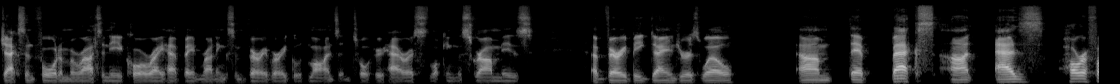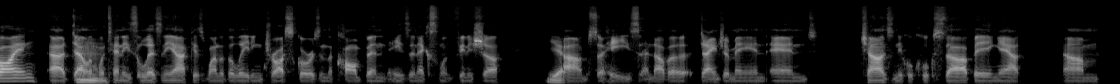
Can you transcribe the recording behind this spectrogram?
Jackson Ford and Marata Niukore have been running some very, very good lines, and Tohu Harris locking the scrum is a very big danger as well. Um, their backs aren't as horrifying. Uh, Dallin Mm. Zelezniak is one of the leading try scorers in the comp, and he's an excellent finisher. Yeah. Um, so he's another danger man. And Chance Nickel Klukstar being out um,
